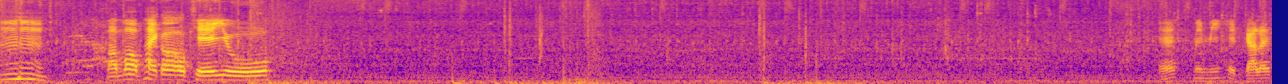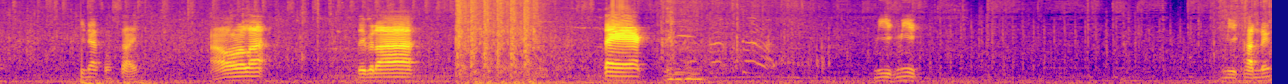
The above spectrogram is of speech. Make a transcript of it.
อืมมามอบให้ก็โอเคอยู่ ไม่มีเหตุการณ์อะไรที่น่าสงสัย เอาละละได้เวลา แตก มีอีก มีอีก มีคันนึง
